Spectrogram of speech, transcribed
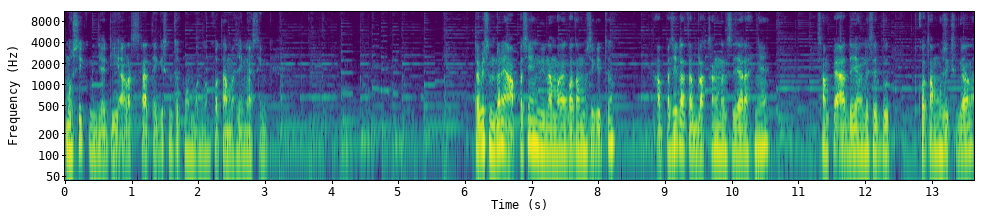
musik menjadi alat strategis untuk membangun kota masing-masing. Tapi sebenarnya apa sih yang dinamakan kota musik itu? Apa sih latar belakang dan sejarahnya? Sampai ada yang disebut kota musik segala?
